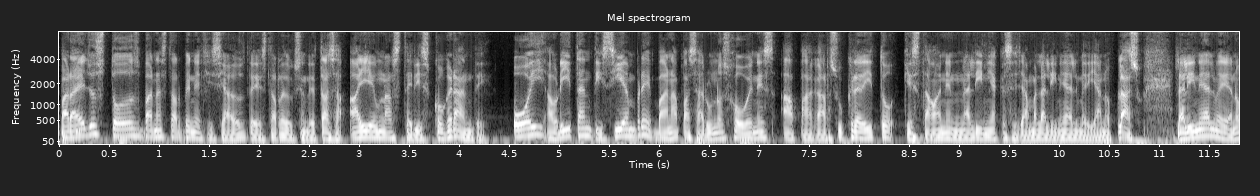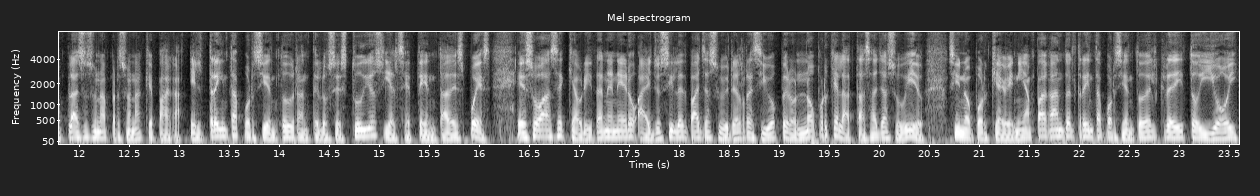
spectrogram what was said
Para ellos todos van a estar beneficiados de esta reducción de tasa. Hay un asterisco grande. Hoy, ahorita en diciembre, van a pasar unos jóvenes a pagar su crédito que estaban en una línea que se llama la línea del mediano plazo. La línea del mediano plazo es una persona que paga el 30% durante los estudios y el 70% después. Eso hace que ahorita en enero a ellos sí les vaya a subir el recibo, pero no porque la tasa haya subido, sino porque venían pagando el 30% del crédito y hoy,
